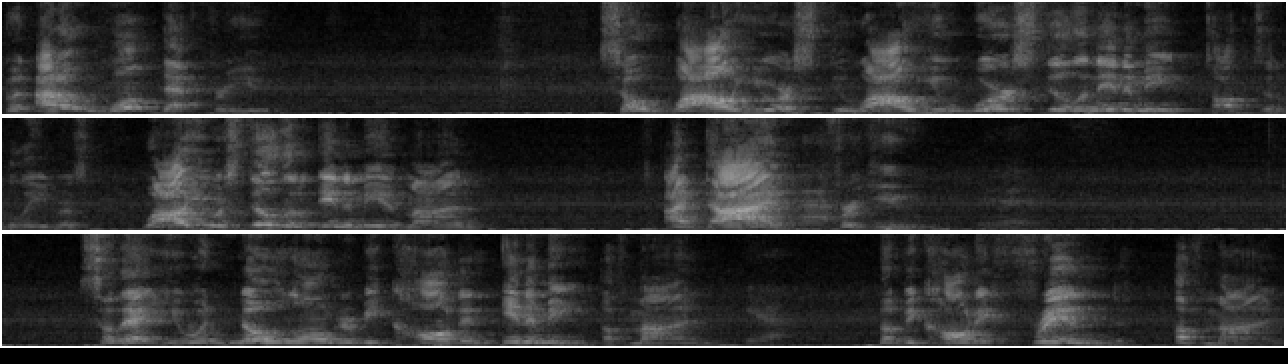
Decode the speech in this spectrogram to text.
but I don't want that for you. So while you are st- while you were still an enemy, talking to the believers, while you were still an enemy of mine, I died for you. So that you would no longer be called an enemy of mine, Yeah. but be called a friend of mine.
